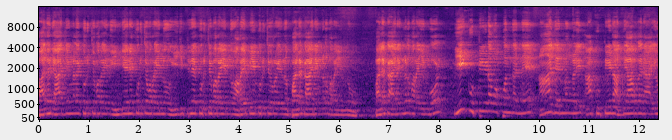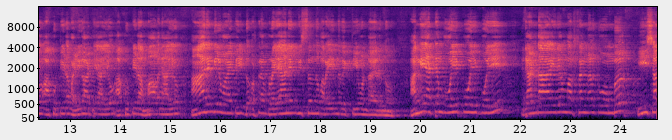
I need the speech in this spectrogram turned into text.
പല രാജ്യങ്ങളെ കുറിച്ച് പറയുന്നു. ഇന്ത്യനെ കുറിച്ച് പറയുന്നു. ഈജിപ്തിനെ കുറിച്ച് പറയുന്നു. അറേബ്യയെ കുറിച്ച് പറയുന്നു. പല കാര്യങ്ങൾ പറയുന്നു. പല കാര്യങ്ങൾ പറയുമ്പോൾ ഈ കുട്ടിയുടെ ഒപ്പം തന്നെ ആ ജന്മങ്ങളിൽ ആ കുട്ടിയുടെ അധ്യാപകനായോ ആ കുട്ടിയുടെ വഴികാട്ടിയായോ ആ കുട്ടിയുടെ അമ്മാവനായോ ആരെങ്കിലുമായിട്ട് ഈ ഡോക്ടർ ബ്രയാനൽ വിസ് എന്ന് പറയുന്ന വ്യക്തിയും ഉണ്ടായിരുന്നു. അങ്ങേയറ്റം പോയി പോയി പോയി രണ്ടായിരം വർഷങ്ങൾക്ക് മുമ്പ് ഈശാ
